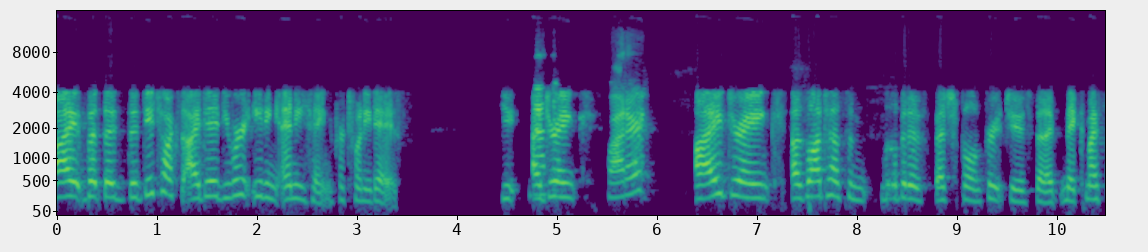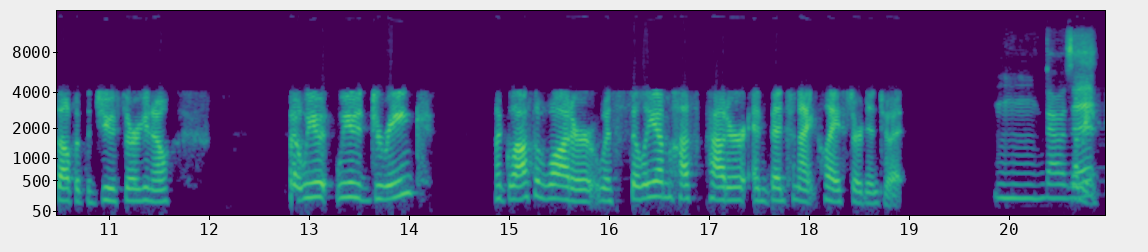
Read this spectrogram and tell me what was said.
I but the the detox I did, you weren't eating anything for 20 days. You Nothing. I drank water. I drank. I was allowed to have some little bit of vegetable and fruit juice that I make myself with the juicer, you know. But we we would drink a glass of water with psyllium husk powder and bentonite clay stirred into it. Mm, that was it.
